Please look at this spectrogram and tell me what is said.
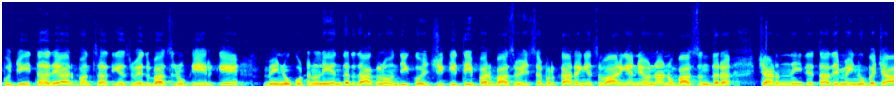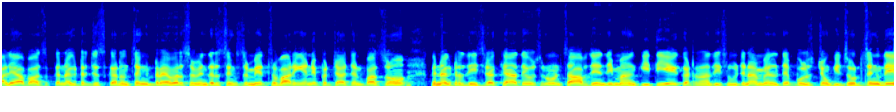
ਪੁੱਜੀ ਤਾਂ ਹਥਿਆਰਬੰਦ ਸਾਥੀਆਂ ਸਮੇਤ ਬੱਸ ਨੂੰ ਘੇਰ ਕੇ ਮੈਨੂੰ ਕੁੱਟਣ ਲਈ ਅੰਦਰ ਦਾਖਲ ਹੋਣ ਦੀ ਕੋਸ਼ਿਸ਼ ਕੀਤੀ, ਪਰ ਬੱਸ ਵਿੱਚ ਸਫ਼ਰ ਕਰ ਰਹੀਆਂ ਸਵਾਰੀਆਂ ਨੇ ਉਹਨਾਂ ਨੂੰ ਬੱਸ ਅੰਦਰ ਚੜ੍ਹਨ ਨਹੀਂ ਦਿੱਤਾ ਤੇ ਮੈਨੂੰ ਬਚਾ ਲਿਆ। Bus conductor Jaskaran Singh driver Savinder Singh ਸਮੇਤ ਸਵਾਰੀਆਂ ਨੇ ਪ੍ਰਸ਼ਾਸਨ ਪਾਸੋਂ ਕੰਡਕਟਰ ਦੀ ਸੁਰੱਖਿਆ ਤੇ ਉਸ ਨੂੰ ਇਨਸਾਫ ਦੇਣ ਦੀ ਮੰਗ ਕੀਤੀ। ਹੈ ਘਟਨਾ ਦੀ ਸੂਚਨਾ ਮਿਲਣ ਤੇ ਪੁਲਿਸ ਚੌਕੀ ਸੁਰ ਸਿੰਘ ਦੇ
